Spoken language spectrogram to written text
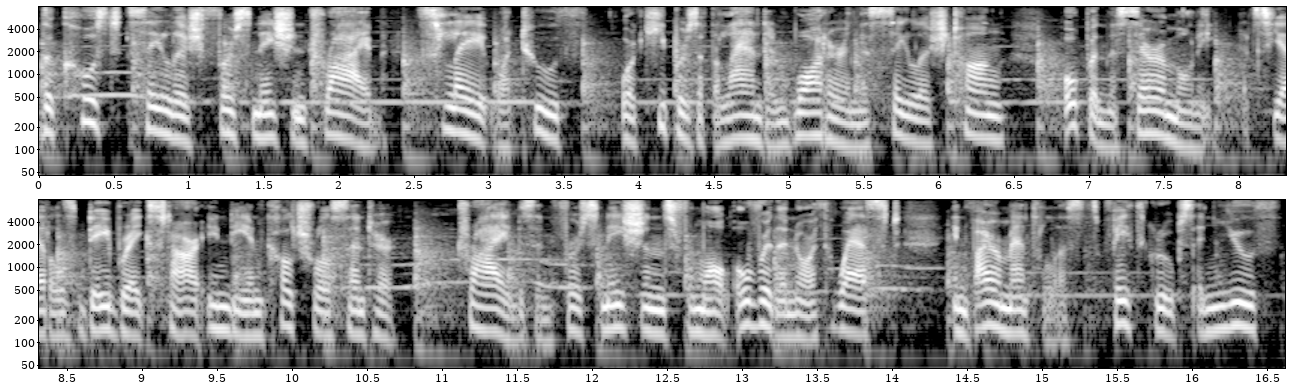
The Coast Salish First Nation tribe, Tsleil-Waututh, or Keepers of the Land and Water in the Salish tongue, opened the ceremony at Seattle's Daybreak Star Indian Cultural Center. Tribes and First Nations from all over the Northwest, environmentalists, faith groups, and youth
